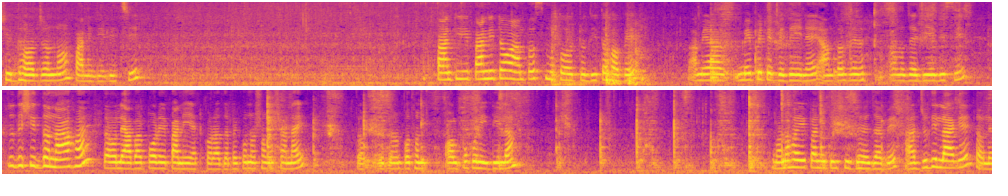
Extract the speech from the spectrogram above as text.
সিদ্ধ হওয়ার জন্য পানি দিয়ে দিচ্ছি। পানি, পানিটাও আন্দাজ মতো একটু দিতে হবে। আমি আর মেপে টেপে দিই নাই, আন্দাজের অনুযায়ী দিয়ে দিছি। যদি সিদ্ধ না হয়, তাহলে আবার পরে পানি অ্যাড করা যাবে, কোনো সমস্যা নাই। তো এই জন্য প্রথম অল্প করেই দিলাম। মনে হয় এই পানিতে সিদ্ধ হয়ে যাবে। আর যদি লাগে, তাহলে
